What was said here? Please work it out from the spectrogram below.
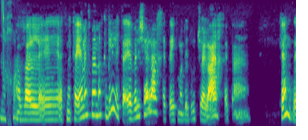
נכון. אבל uh, את מקיימת במקביל את האבל שלך, את ההתמודדות שלך, את ה... כן, זה,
